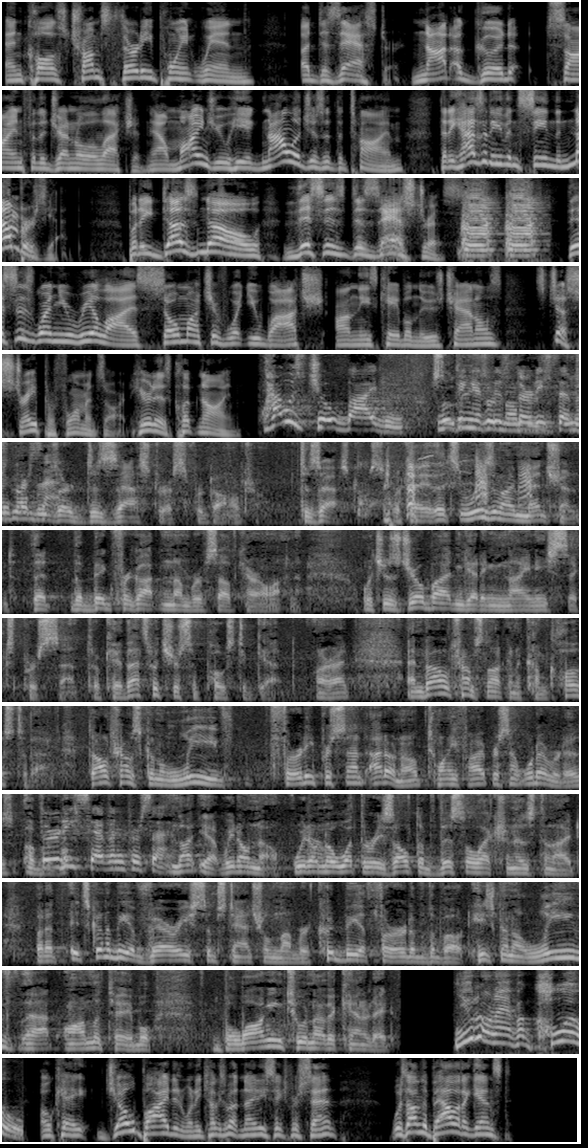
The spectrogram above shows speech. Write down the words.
and calls Trump's 30 point win a disaster, not a good sign for the general election. Now, mind you, he acknowledges at the time that he hasn't even seen the numbers yet, but he does know this is disastrous. This is when you realize so much of what you watch on these cable news channels is just straight performance art. Here it is, clip nine. How is Joe Biden So looking these at this numbers- 37%? These numbers are disastrous for Donald Trump. Disastrous. Okay, that's the reason I mentioned that the big forgotten number of South Carolina, which is Joe Biden getting 96 percent. Okay, that's what you're supposed to get. All right, and Donald Trump's not going to come close to that. Donald Trump's going to leave 30 percent. I don't know, 25 percent, whatever it is—of the. 37 percent. Not yet. We don't know. We don't know what the result of this election is tonight, but it, it's going to be a very substantial number. Could be a third of the vote. He's going to leave that on the table, belonging to another candidate. You don't have a clue. Okay, Joe Biden, when he talks about 96%, was on the ballot against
